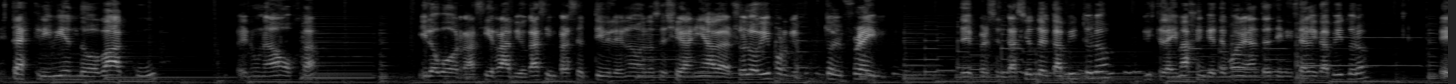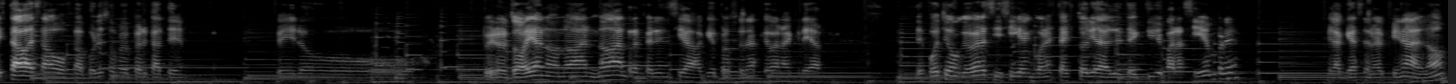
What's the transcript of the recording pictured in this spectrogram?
está escribiendo Baku en una hoja y lo borra así rápido, casi imperceptible, no, no se llega ni a ver. Yo lo vi porque justo el frame de presentación del capítulo, viste la imagen que te ponen antes de iniciar el capítulo, estaba esa hoja, por eso me percaté. Pero pero todavía no, no, dan, no dan referencia a qué personaje van a crear. Después tengo que ver si siguen con esta historia del detective para siempre, la que hacen al final, ¿no?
